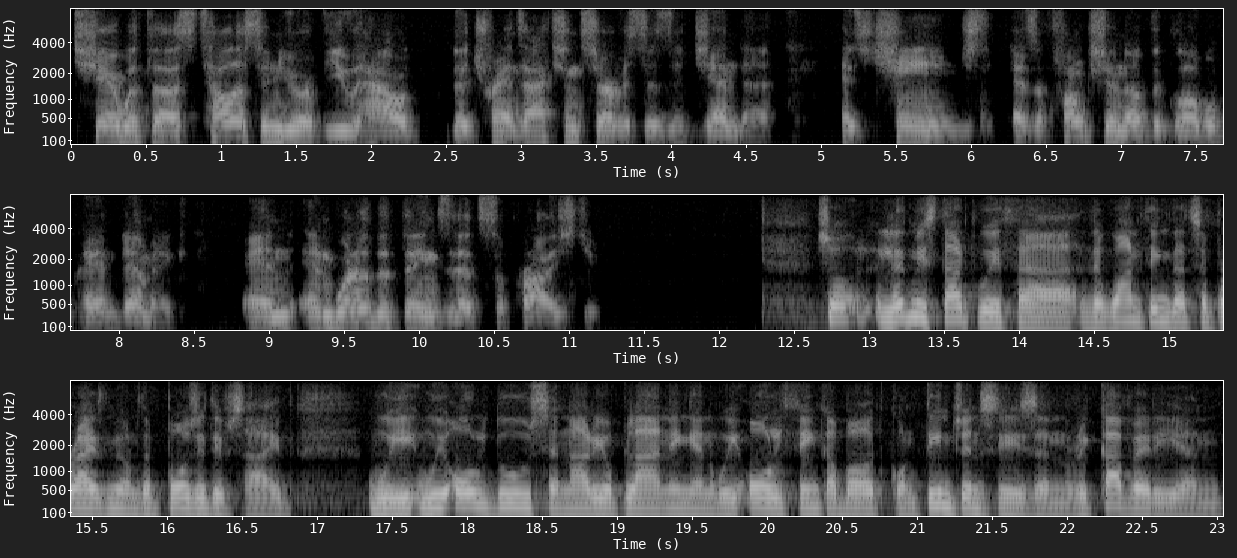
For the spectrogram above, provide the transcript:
share with us, tell us in your view, how the transaction services agenda has changed as a function of the global pandemic and, and what are the things that surprised you? So let me start with uh, the one thing that surprised me on the positive side. We, we all do scenario planning and we all think about contingencies and recovery and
